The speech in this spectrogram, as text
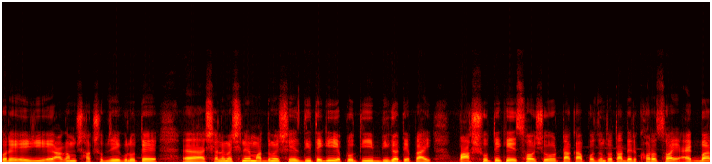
করে এই আগাম শাকসবজিগুলোতে শ্যালো মেশিনের মাধ্যমে সেচ দিতে গিয়ে প্রতি বিঘাতে প্রায় পাঁচশো থেকে ছয়শো টাকা পর্যন্ত তাদের খরচ হয়। একবার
